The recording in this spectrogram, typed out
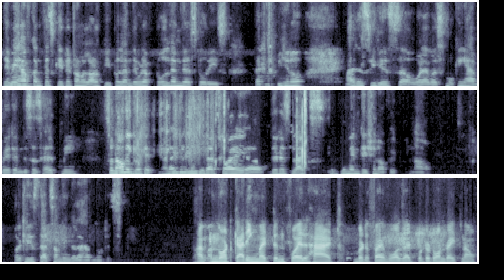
they may have confiscated from a lot of people and they would have told them their stories that you know I had a serious uh, whatever smoking habit and this has helped me. So now they get it, and I think maybe that's why uh, there is lax implementation of it now, or at least that's something that I have noticed. I'm, I'm not carrying my tinfoil hat, but if I was, I'd put it on right now.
